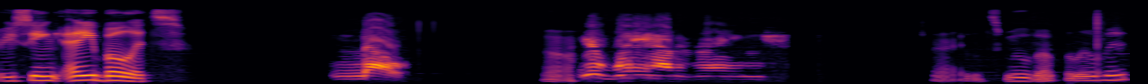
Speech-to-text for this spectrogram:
Are you seeing any bullets? No, Oh, you're way out of range. alright, let's move up a little bit.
